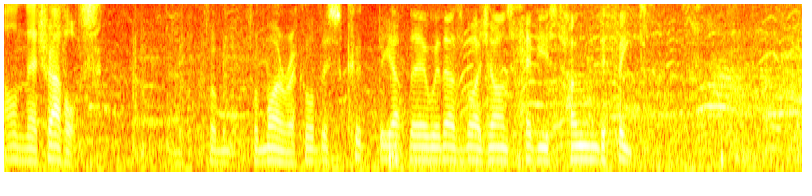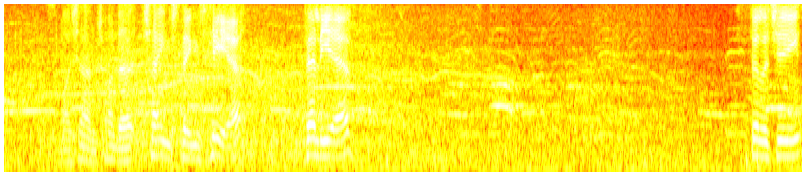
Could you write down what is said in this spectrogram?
on their travels. From, from my record, this could be up there with Azerbaijan's heaviest home defeat. Azerbaijan trying to change things here. Veliev. Philogene.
